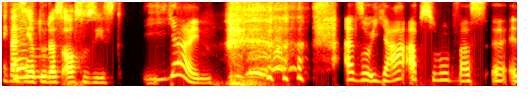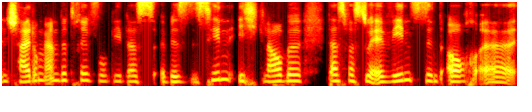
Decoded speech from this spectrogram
Ich weiß nicht, ob du ähm, das auch so siehst. Jein. also ja, absolut, was äh, Entscheidungen anbetrifft, wo geht das Business hin? Ich glaube, das, was du erwähnst, sind auch, äh,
